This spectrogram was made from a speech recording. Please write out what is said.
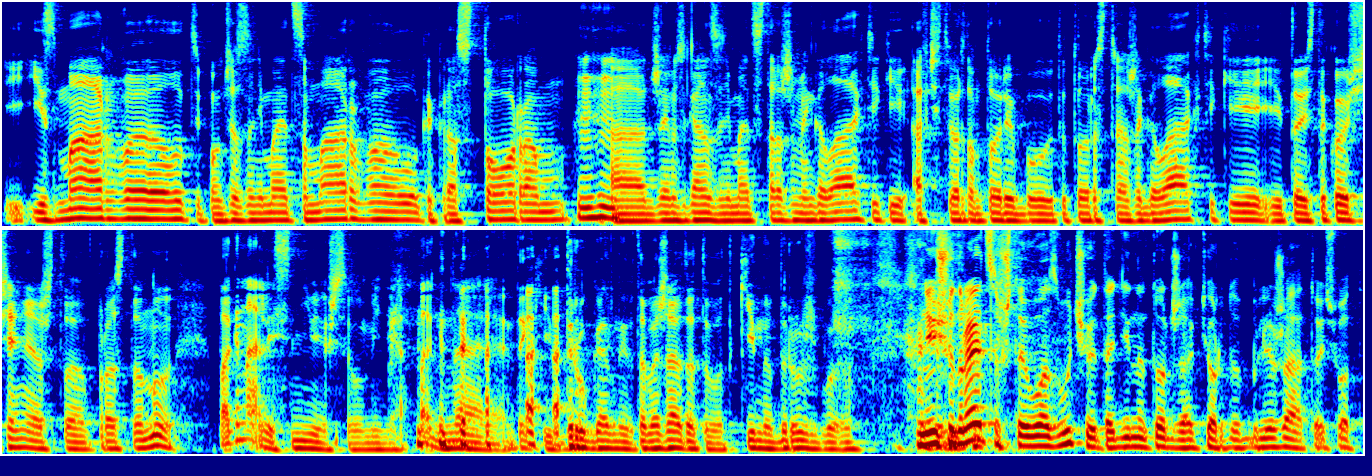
из Марвел, типа он сейчас занимается Марвел, как раз Тором, Мгм. а Джеймс Ганн занимается Стражами Галактики, а в четвертом Торе будут и Торы Стражи Галактики. И то есть такое ощущение, что просто, ну, погнали, снимешься у меня, погнали. Такие друганы, вот обожают эту вот кинодружбу. Мне еще нравится, что его озвучивает один и тот же актер дубляжа. То есть вот,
